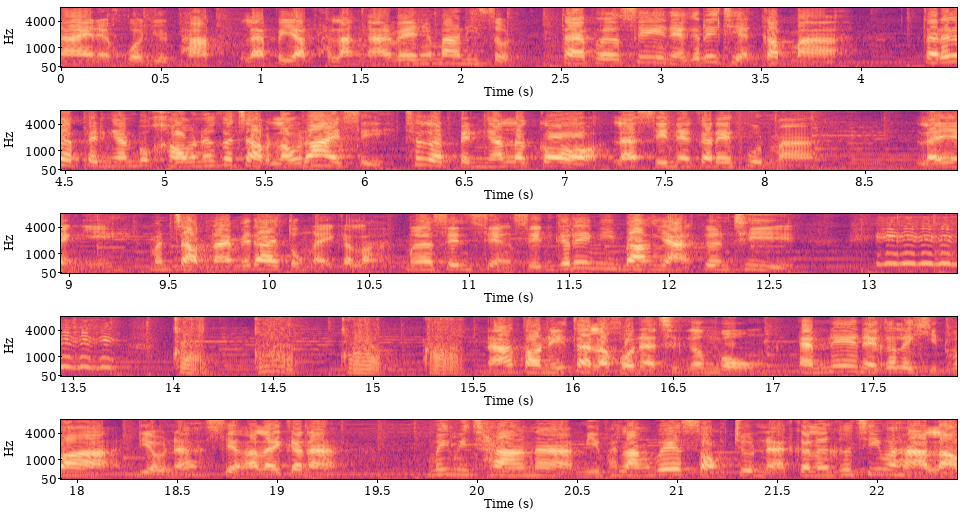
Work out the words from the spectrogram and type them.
นายเนี่ยควรหยุดพักและประหยัดพลังงานเวทให้มากที่สุด แต่เพอร์ซี่เนี่ยก็ได้เถียงกลับมา แต่ถ้าเกิดเป็นงั้นพวกเขานั้นก็จับเราได้สิ ถ้าเกิดเป็นงั้นแล้วก็และซินเนี่ยก็ได้พูดมา และอย่างนี้มันจับนายไม่ได้ตรงไหนกันล่ะ เมื่อซินเสียงซินก็ได้มีบางอย่างเคลื่อนที่กรุบกรุบกรุบกรุบนะตอนนี้แต่ละคนเนี่ยถึงก็งงแอนเน่เนี่ยก็เลยคิดว่าเดี๋ยวนะ เสียงอะไรกันน่ะไม่มีทางน่ะ มีพลังเวทสองจุดน่ะกำลังเคลื่อนที่มาหาเรา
